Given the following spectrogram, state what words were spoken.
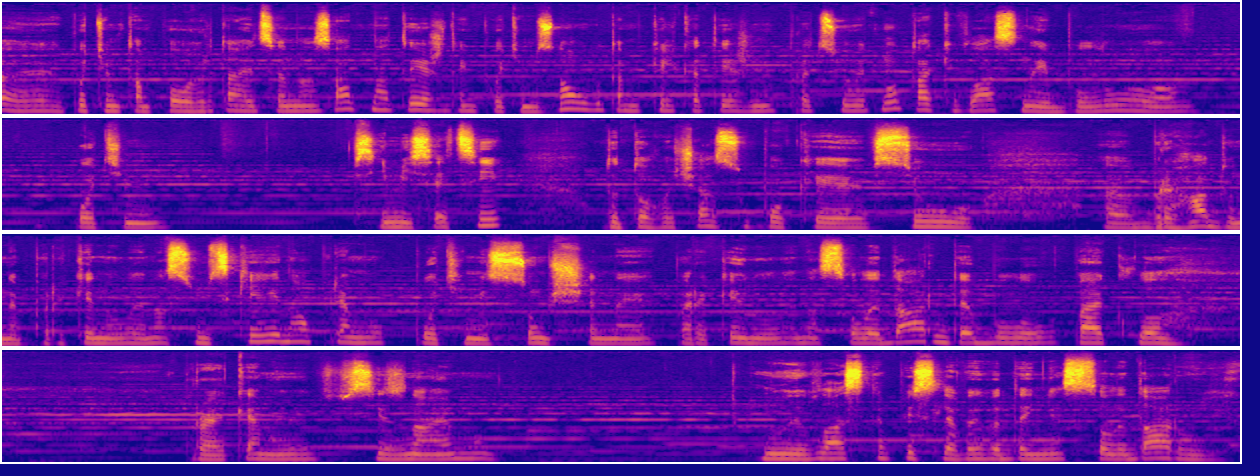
е, потім там повертаються назад на тиждень, потім знову там кілька тижнів працюють. Ну так і власне і було потім всі місяці до того часу, поки всю бригаду не перекинули на Сумський напрямок, потім із Сумщини перекинули на Соледар, де було пекло, про яке ми всі знаємо. Ну і власне після виведення з Солидару їх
